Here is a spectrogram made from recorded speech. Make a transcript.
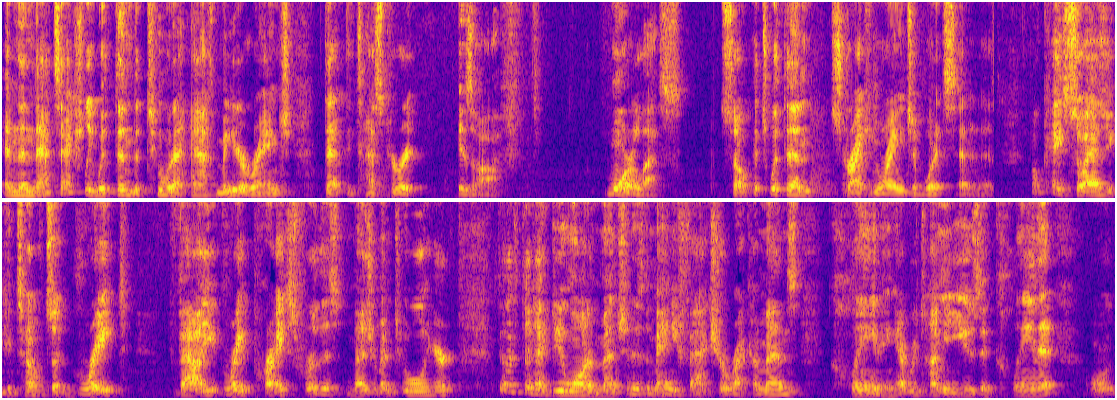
And then that's actually within the two and a half meter range that the tester is off, more or less. So it's within striking range of what it said it is. Okay, so as you can tell, it's a great value, great price for this measurement tool here. The other thing I do want to mention is the manufacturer recommends cleaning. Every time you use it, clean it. Or,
